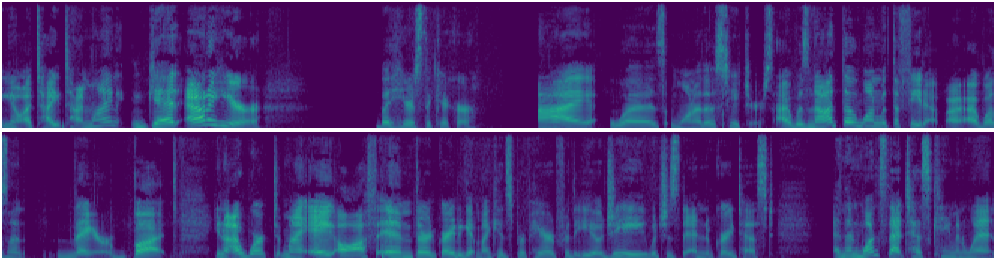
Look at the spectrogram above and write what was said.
you know, a tight timeline. Get out of here. But here's the kicker I was one of those teachers. I was not the one with the feet up. I, I wasn't there. But, you know, I worked my A off in third grade to get my kids prepared for the EOG, which is the end of grade test. And then once that test came and went,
